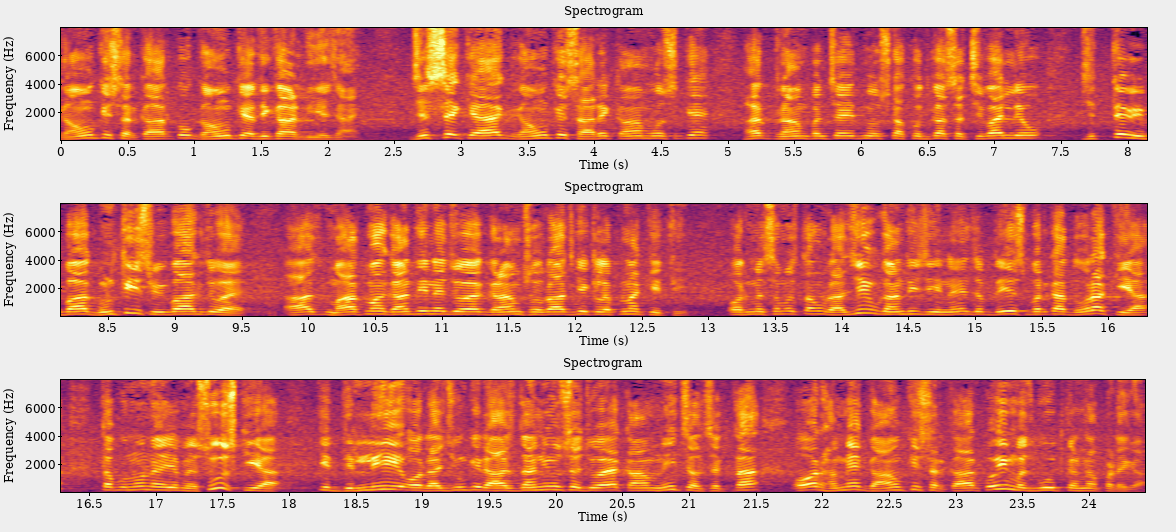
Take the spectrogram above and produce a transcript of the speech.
गाँव की सरकार को गाँव के अधिकार दिए जाएँ, जिससे क्या है गाँव के सारे काम हो सकें, हर ग्राम पंचायत में उसका खुद का सचिवालय हो, जितने विभाग, उनतीस विभाग जो है, आज महात्मा गांधी ने जो है ग्राम स्वराज की कल्पना की थी। और मैं समझता हूँ राजीव गांधी जी ने जब देश भर का दौरा किया, तब उन्होंने ये महसूस किया कि दिल्ली और राज्यों की राजधानियों से जो है काम नहीं चल सकता और हमें गाँव की सरकार को ही मज़बूत करना पड़ेगा।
